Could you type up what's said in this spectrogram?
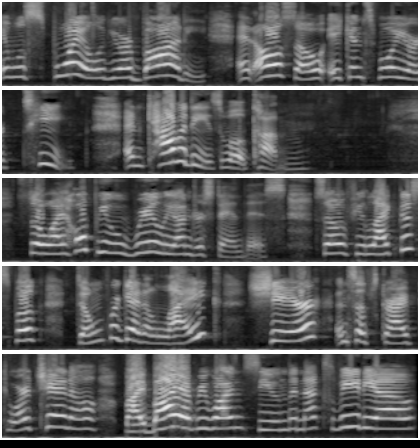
It will spoil your body. And also, it can spoil your teeth. And cavities will come. So I hope you really understand this. So if you like this book, don't forget to like, share, and subscribe to our channel. Bye bye everyone. See you in the next video.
